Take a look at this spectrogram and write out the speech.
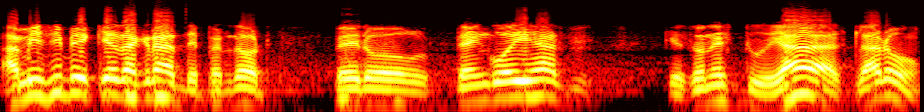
a, mí sí me queda grande, perdón, pero tengo hijas que son estudiadas, claro.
